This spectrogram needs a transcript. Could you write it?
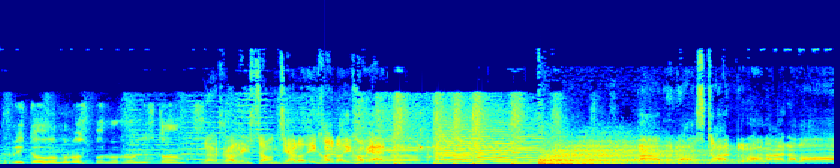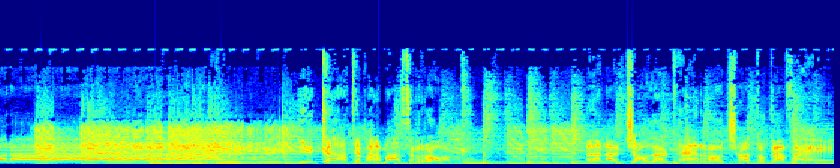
Perrito, vámonos por los Rolling Stones. Los Rolling Stones, ya lo dijo y lo dijo bien. ¡Vámonos con Rola Ganadora! Y quédate para más rock en el show del perro Chato Café.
